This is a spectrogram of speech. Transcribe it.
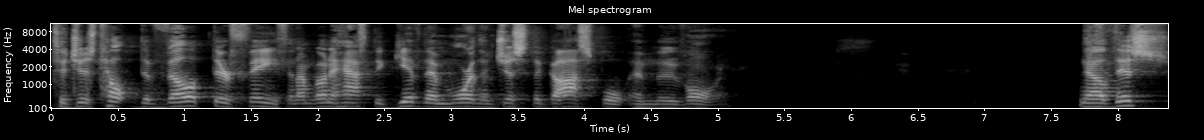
to just help develop their faith. And I'm going to have to give them more than just the gospel and move on. Now, this,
